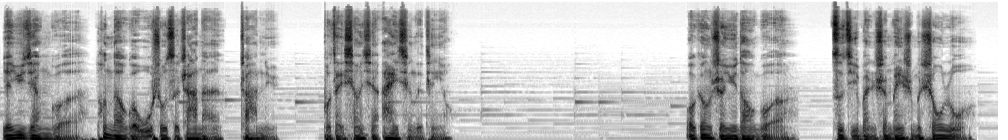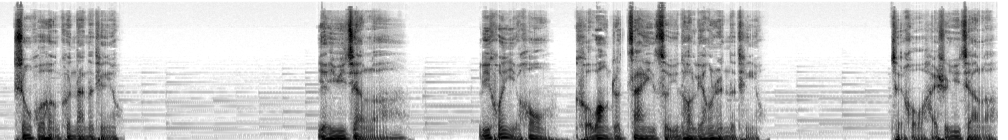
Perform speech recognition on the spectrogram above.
也遇见过、碰到过无数次渣男渣女，不再相信爱情的听友。我更是遇到过自己本身没什么收入、生活很困难的听友。也遇见了离婚以后渴望着再一次遇到良人的听友。最后还是遇见了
